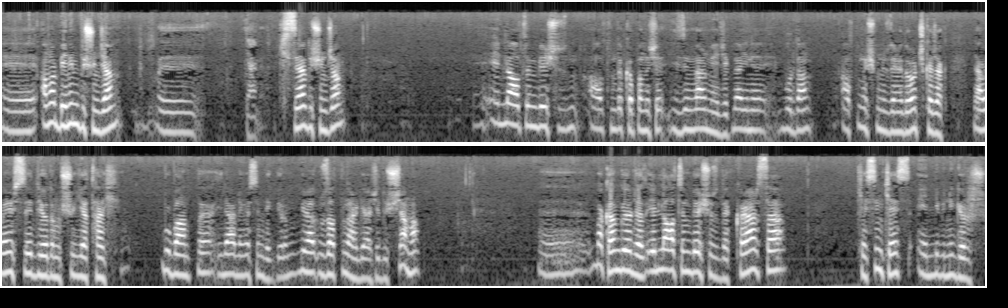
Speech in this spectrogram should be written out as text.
Ee, ama benim düşüncem e, yani kişisel düşüncem 56.500'ün altında kapanışa izin vermeyecekler. Yine buradan 60 bin üzerine doğru çıkacak. Ya ben size diyordum şu yatay bu bantla ilerlemesini bekliyorum. Biraz uzattılar gerçi düşüşü ama e, bakalım göreceğiz. 56.500'de kırarsa kesin kes 50 bini görür.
